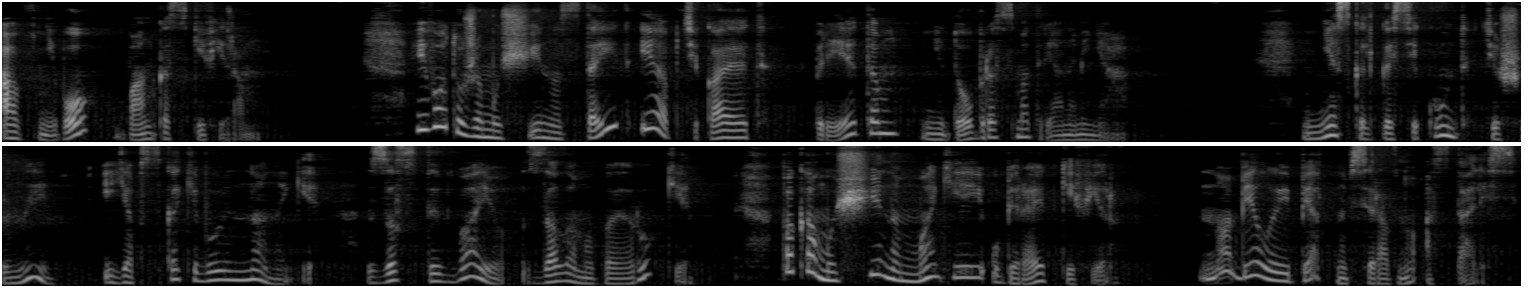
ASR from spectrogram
а в него банка с кефиром. И вот уже мужчина стоит и обтекает, при этом недобро смотря на меня. Несколько секунд тишины, и я вскакиваю на ноги, застываю, заламывая руки, пока мужчина магией убирает кефир. Но белые пятна все равно остались.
